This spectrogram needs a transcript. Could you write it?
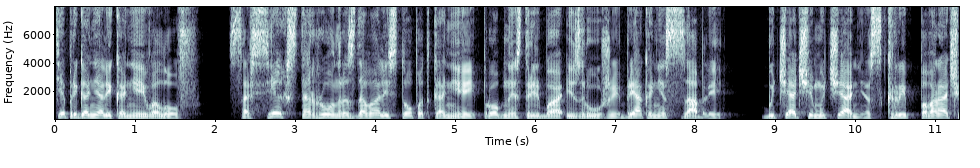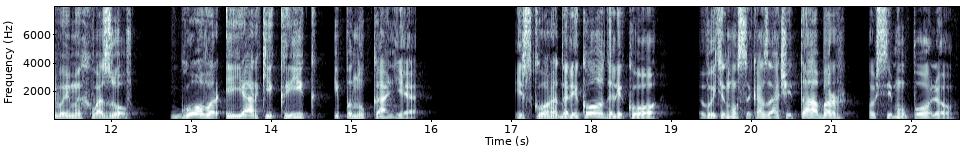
Те пригоняли коней и валов. Со всех сторон раздавались топот коней, пробная стрельба из ружей, бряканье саблей, бычачье мычание, скрип поворачиваемых вазов, говор и яркий крик и понуканье. И скоро далеко-далеко вытянулся казачий табор по всему полю.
